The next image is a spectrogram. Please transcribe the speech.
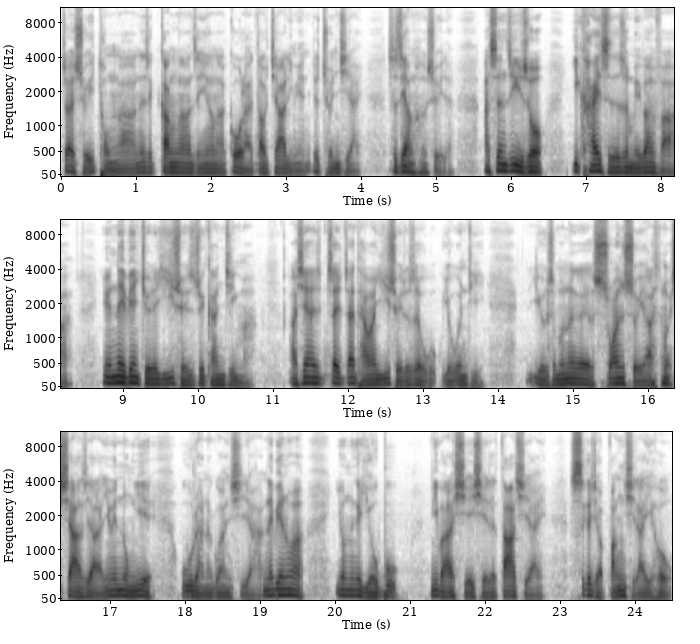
载水桶啊，那些缸啊，怎样啊，过来到家里面就存起来，是这样喝水的。啊，甚至于说一开始的时候没办法，因为那边觉得雨水是最干净嘛。啊，现在在在台湾雨水都是有有问题，有什么那个酸水啊什么下下来，因为农业污染的关系啊。那边的话用那个油布。你把它斜斜的搭起来，四个角绑起来以后，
